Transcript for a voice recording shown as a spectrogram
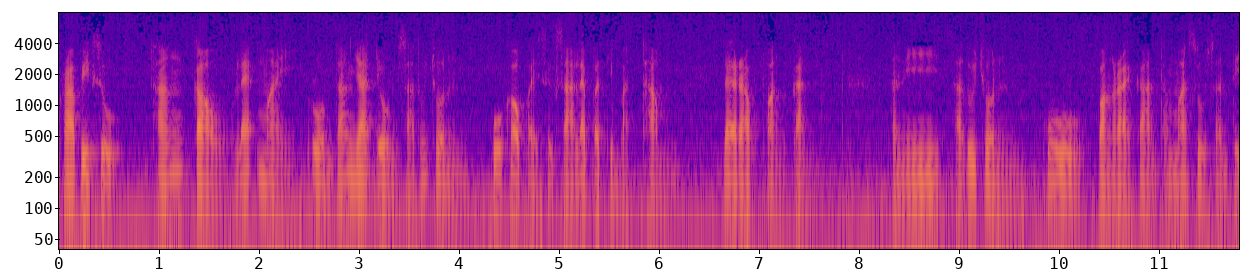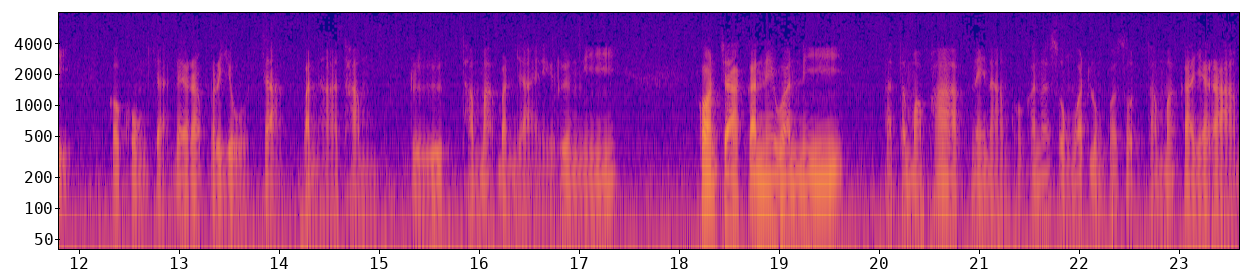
พระภิกษุทั้งเก่าและใหม่ รวมทั้งญาติโยมสาธุชน ผู้เข้าไปศึกษาและปฏิบัติธรรม ได้รับฟังกัน อันนี้สาธุชนผู้ฟังรายการธรรมะสู่สันติ ก็คงจะได้รับประโยชน์จากปัญหาธรรม หรือธรรมะบรรยายในเรื่องนี้ ก่อนจากกันในวันนี้อัตมภาพในนามของคณะสงฆ์วัดหลวงพ่อสดธรรมกายราม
